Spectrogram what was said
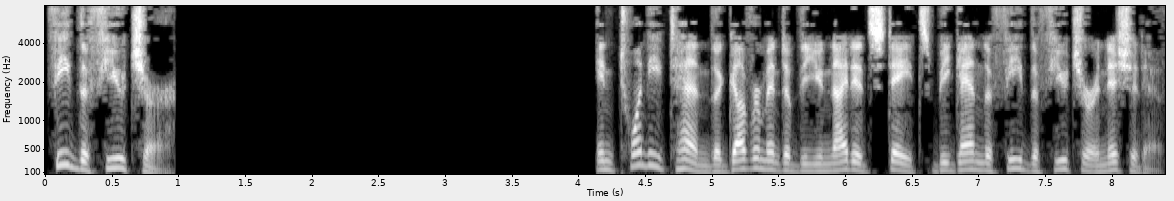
Feed the Future In 2010 the government of the United States began the Feed the Future initiative.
